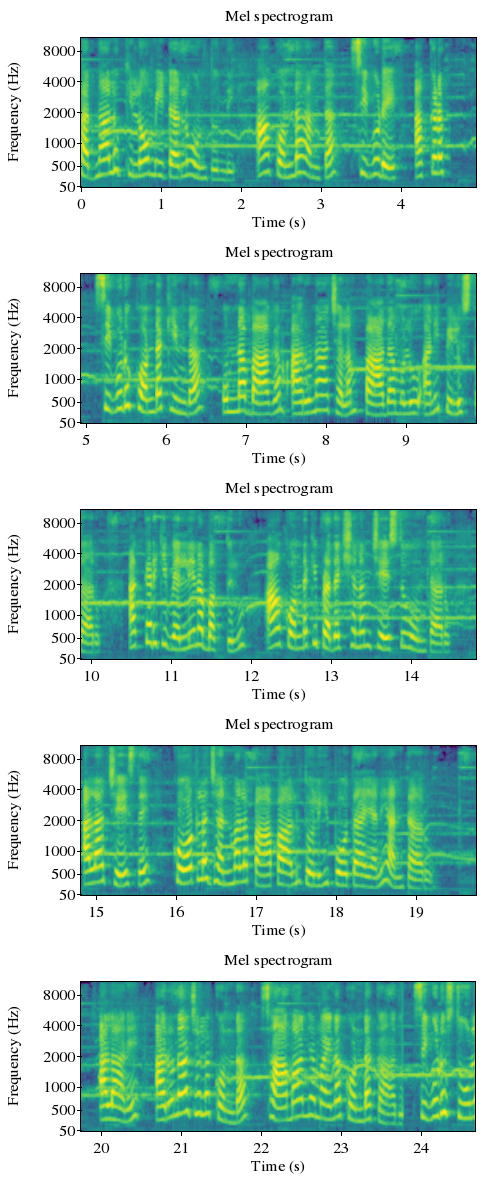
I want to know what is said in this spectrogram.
పద్నాలుగు కిలోమీటర్లు ఉంటుంది. ఆ కొండ అంతా శివుడే. అక్కడ శివుడు కొండ కింద ఉన్న భాగం అరుణాచలం పాదములు అని పిలుస్తారు. అక్కడికి వెళ్ళిన భక్తులు ఆ కొండకి ప్రదక్షిణం చేస్తూ ఉంటారు. అలా చేస్తే కోట్ల జన్మల పాపాలు తొలగిపోతాయని అంటారు. అలానే అరుణాచల కొండ సామాన్యమైన కొండ కాదు. శివుడు స్థూల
